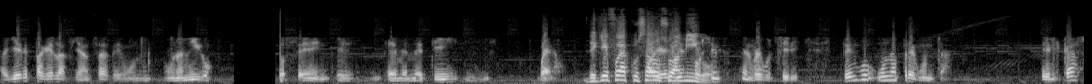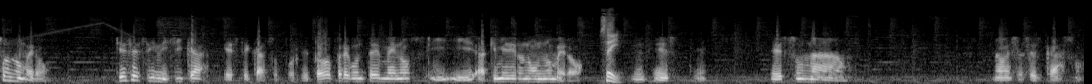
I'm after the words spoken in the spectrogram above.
ayer pagué la fianza de un, un amigo. No sé en qué, en qué me metí. y, bueno. ¿De qué fue acusado su amigo? 10% En Redwood City. Tengo una pregunta. El caso número, ¿qué se significa este caso? Porque todo pregunté menos y, y aquí me dieron un número. Sí. Este, es una... No, ese es el caso.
